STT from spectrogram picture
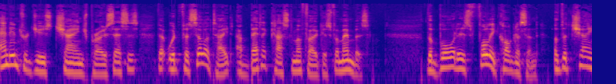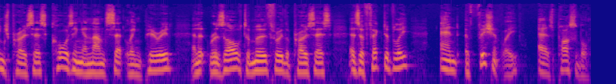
and introduce change processes that would facilitate a better customer focus for members. The board is fully cognizant of the change process causing an unsettling period and it resolved to move through the process as effectively and efficiently as possible.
